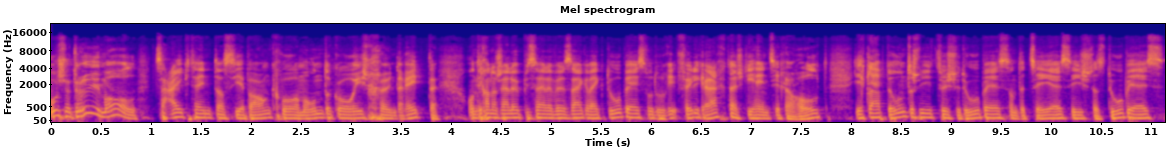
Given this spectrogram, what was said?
die schon dreimal gezeigt haben, dass sie eine Bank, die am Untergehen ist, können retten Und ich kann noch schnell etwas sagen wegen der UBS, wo du völlig recht hast, die haben sich erholt. Ich glaube, der Unterschied zwischen der UBS und der CS ist, dass die UBS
